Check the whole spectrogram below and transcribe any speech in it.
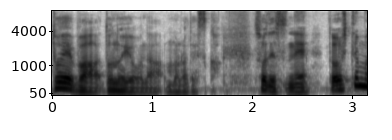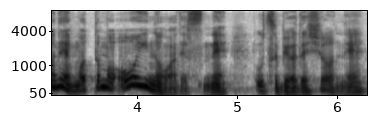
例えばどのようなものですか？そうですねどうしてもね最も多いのはですねうつ病でしょうね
